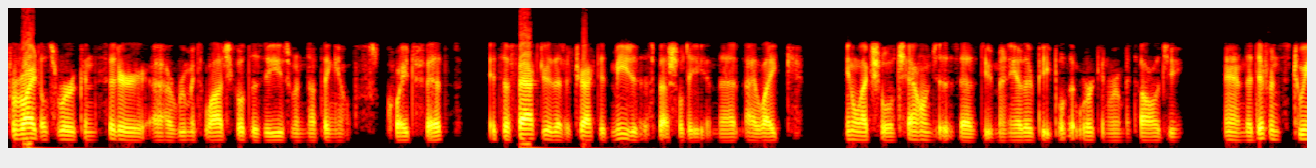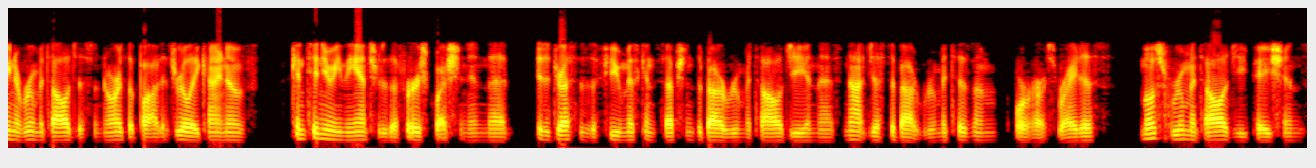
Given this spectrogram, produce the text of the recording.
providers will consider a rheumatological disease when nothing else quite fits. It's a factor that attracted me to the specialty and that I like intellectual challenges, as do many other people that work in rheumatology. And the difference between a rheumatologist and an orthopod is really kind of continuing the answer to the first question in that it addresses a few misconceptions about rheumatology and that it's not just about rheumatism or arthritis. Most rheumatology patients'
